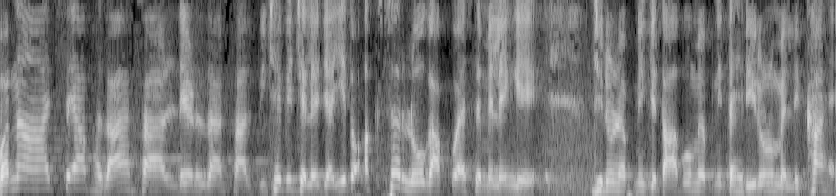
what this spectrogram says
ورنہ آج سے آپ ہزار سال، ڈیڑھ ہزار سال پیچھے بھی چلے جائیے تو اکثر لوگ آپ کو ایسے ملیں گے جنہوں نے اپنی کتابوں میں، اپنی تحریروں میں لکھا ہے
